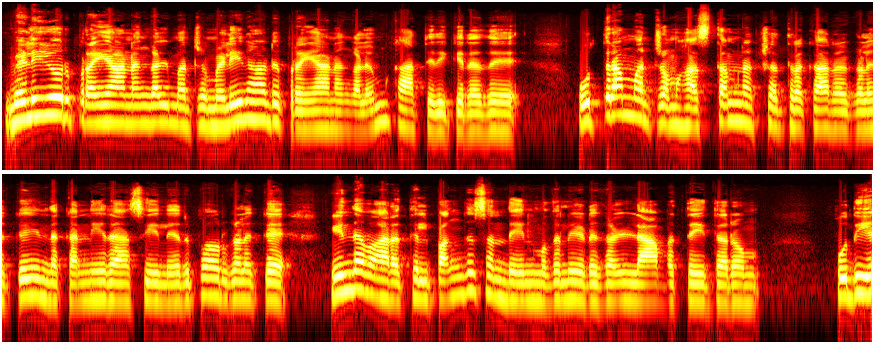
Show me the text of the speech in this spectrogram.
வெளியூர் பிரயாணங்கள் மற்றும் வெளிநாடு பிரயாணங்களும் காத்திருக்கிறது. உத்திரம் மற்றும் ஹஸ்தம் நட்சத்திரக்காரர்களுக்கு இந்த கன்னிராசியில் இருப்பவர்களுக்கு இந்த வாரத்தில் பங்கு சந்தையின் முதலீடுகள் லாபத்தை தரும். புதிய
